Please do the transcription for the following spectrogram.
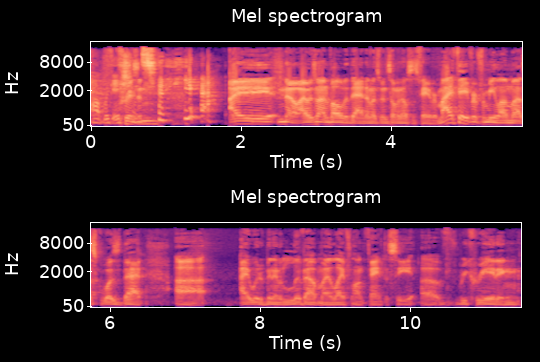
obligations. Prison? yeah. I no, I was not involved with that. That must have been someone else's favor. My favor from Elon Musk was that uh, I would have been able to live out my lifelong fantasy of recreating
